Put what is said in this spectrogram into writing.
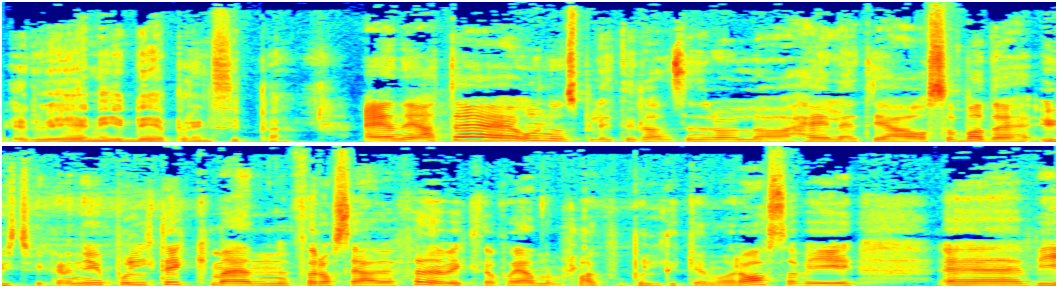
er du enig i det prinsippet? Jeg er enig i at det er ungdomspolitikerne sin rolle hele tida også både utvikle ny politikk, men for oss i AUF er det viktig å få gjennomslag for politikken vår òg. Så vi, eh, vi,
